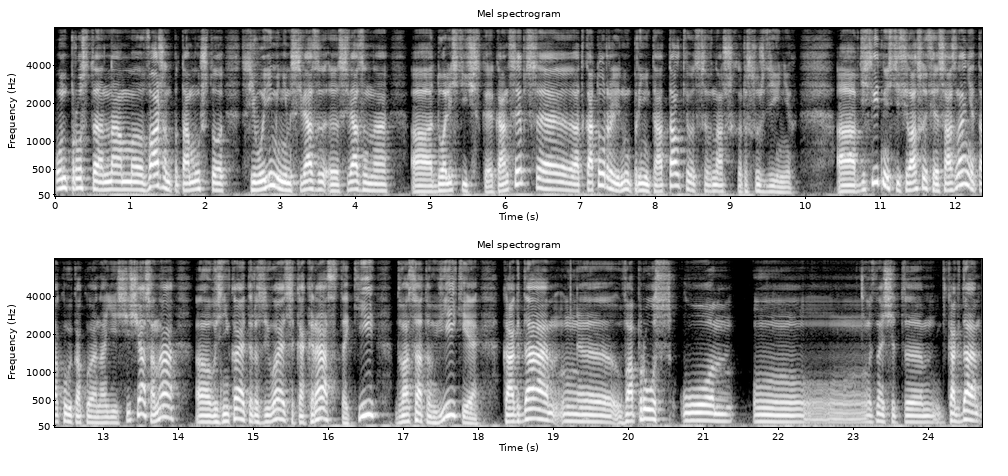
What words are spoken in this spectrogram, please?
Он просто нам важен, потому что с его именем связ... Э, связана э, дуалистическая концепция, от которой ну, принято отталкиваться в наших рассуждениях. А в действительности философия сознания, такой, какой она есть сейчас, она э, возникает и развивается как раз таки в 20 веке, когда э, вопрос о значит, э, когда,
